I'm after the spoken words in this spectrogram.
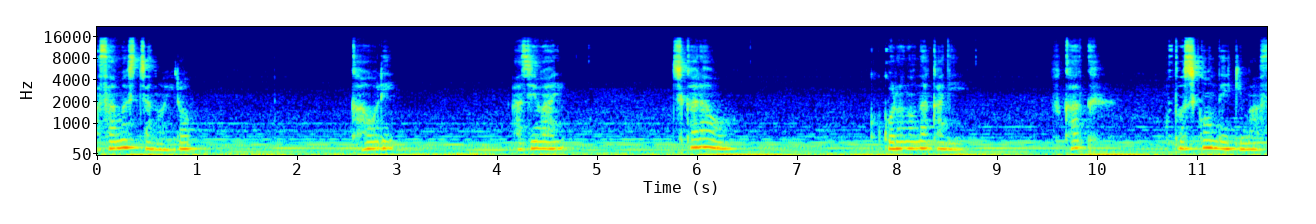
浅蒸し茶の色香り味わい力を心の中に深く落とし込んでいきます。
